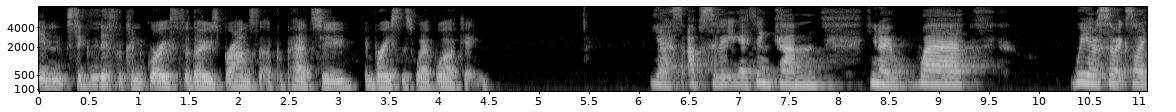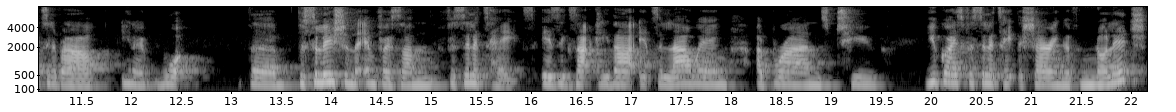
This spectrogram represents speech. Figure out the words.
in significant growth for those brands that are prepared to embrace this way of working. Yes, absolutely. I think um, you know where we are so excited about you know what the the solution that InfoSum facilitates is exactly that. It's allowing a brand to you guys facilitate the sharing of knowledge,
